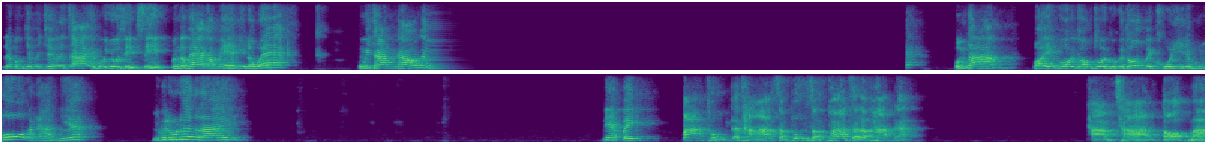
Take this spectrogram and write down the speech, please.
แล้วมึงจะไปเจรจา MOU 44มึงก็แพ้เขมรอีละแวกมึงไม่ทันเขาไงผมถามปล่อยโพยทองทวนกูกระโทกไปคุยเนี่ยมึงโง่ขนาดเนี้ยมึงไม่รู้เรื่องอะไร เนี่ยไปปาถงกระถาสัมพงสัมภาษณ์สารพัดน่ะ ถามช้างตอบมา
